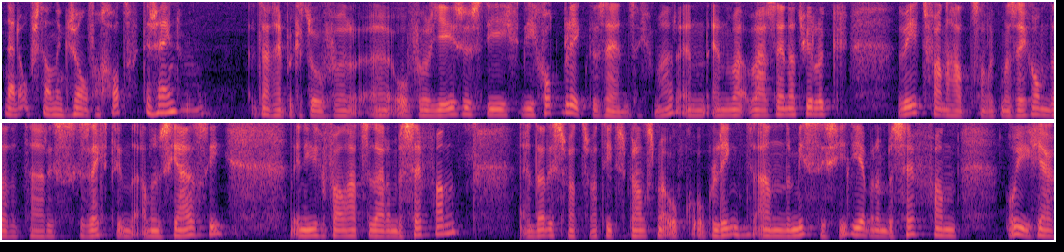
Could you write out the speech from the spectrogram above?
naar de opstanding zoon van God te zijn. Dan heb ik het over, uh, over Jezus die, die God bleek te zijn, zeg maar. En, en waar, waar zij natuurlijk weet van had, zal ik maar zeggen, omdat het daar is gezegd in de annunciatie. In ieder geval had ze daar een besef van. En dat is wat, wat iets Brandsma ook, ook linkt aan de mystici. Die hebben een besef van, oei, ja,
